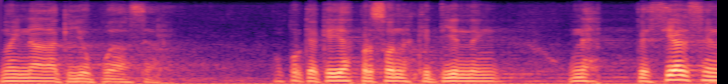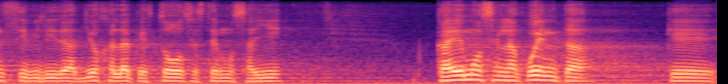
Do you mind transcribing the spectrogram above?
no hay nada que yo pueda hacer. Porque aquellas personas que tienen una especial sensibilidad, y ojalá que todos estemos allí, caemos en la cuenta que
